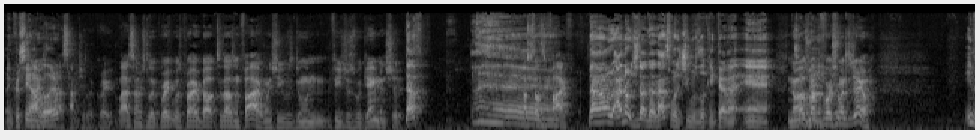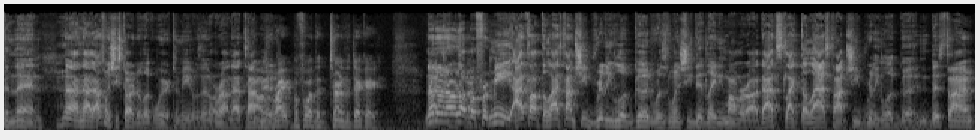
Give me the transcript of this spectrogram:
and Christina Aguilera. last time she looked great. Last time she looked great was probably about 2005 when she was doing features with Game and shit. That's That was 2005. No, no, I know. That, that's when she was looking kind of eh. No, that was right before she went to jail. Even then, no, no, that's when she started to look weird to me. It was in, around that time. That was right before the turn of the decade. No, no, That's no, when no. But for me, I thought the last time she really looked good was when she did Lady Marmalade. That's like the last time she really looked good. And this time,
